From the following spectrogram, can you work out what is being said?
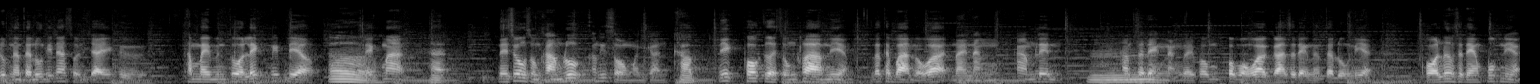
รูปหนังตะลุงที่น่าสนใจคือทำไมมันตัวเล็กนิดเดียวเออเล็กมากฮะ ในช่วงสงครามโลกครั้งที่สองเหมือนกัน ครับนี่พอเกิดสงครามเนี่ยรัฐบาลบอกว่านายหนังห้ามเล่น อืห้ามแสดงหนังเลยเพราะเพราะบอกว่าการแสดงหนังตะลุงเนี่ยพอเริ่มแสดงปุ๊บเนี่ย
